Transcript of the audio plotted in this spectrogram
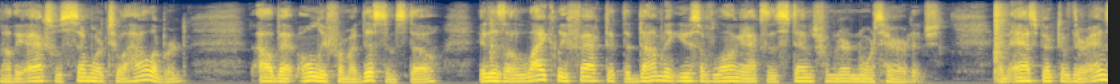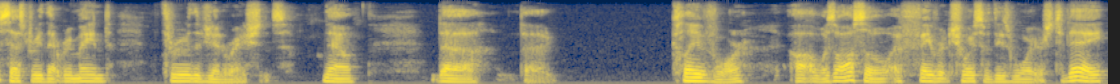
Now, the axe was similar to a halberd, albeit only from a distance, though. It is a likely fact that the dominant use of long axes stems from their Norse heritage, an aspect of their ancestry that remained through the generations. Now, the, the Clavor uh, was also a favorite choice of these warriors. Today,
